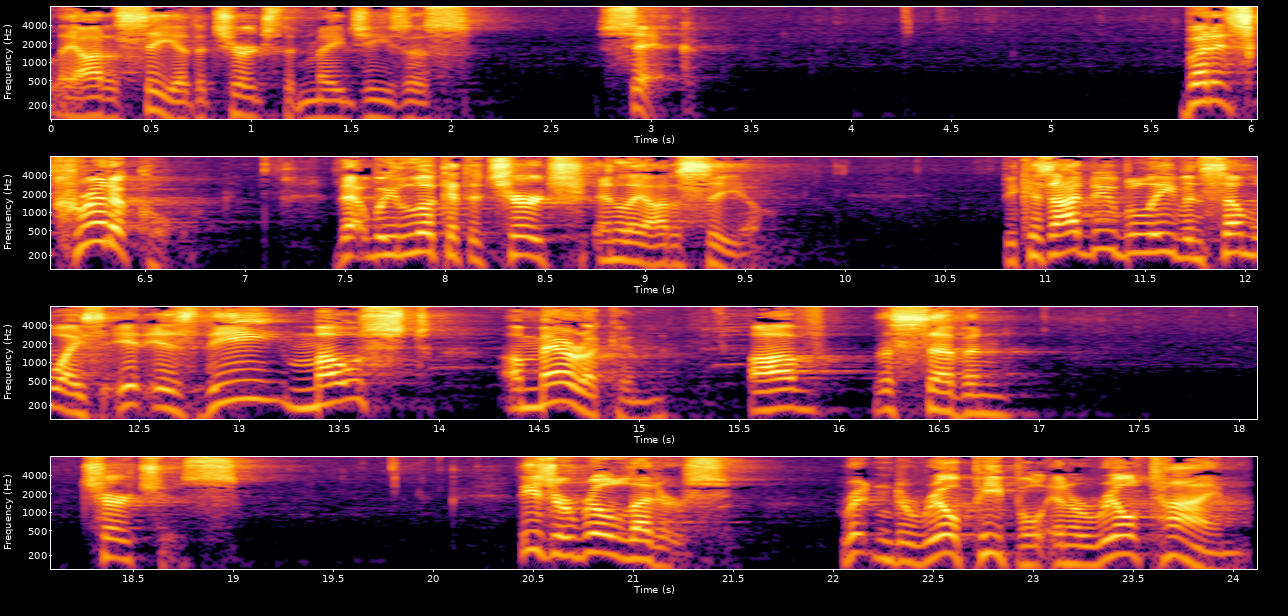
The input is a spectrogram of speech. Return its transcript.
Laodicea, the church that made Jesus sick. But it's critical that we look at the church in Laodicea because I do believe in some ways it is the most American of the seven churches. These are real letters written to real people in a real time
